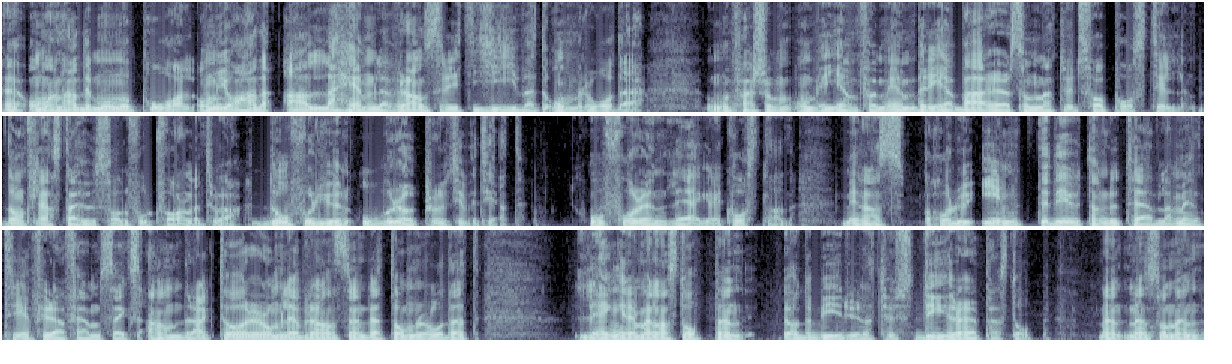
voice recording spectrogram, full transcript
Eh, om man hade monopol, om jag hade alla hemleveranser i ett givet område, ungefär som om vi jämför med en brevbärare som naturligtvis har post till de flesta hushåll fortfarande, tror jag. Då får du ju en oerhörd produktivitet och får en lägre kostnad. Medan har du inte det, utan du tävlar med en 3, 4, 5, 6 andra aktörer om leveransen i det området, längre mellan stoppen, ja då blir det naturligtvis dyrare per stopp. Men, men som, en,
